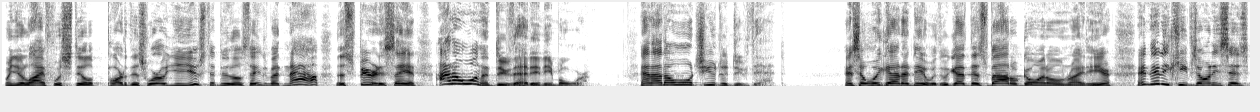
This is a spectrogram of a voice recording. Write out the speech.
when your life was still a part of this world. You used to do those things, but now the Spirit is saying, I don't want to do that anymore. And I don't want you to do that. And so we got to deal with it. We got this battle going on right here. And then he keeps on. He says,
